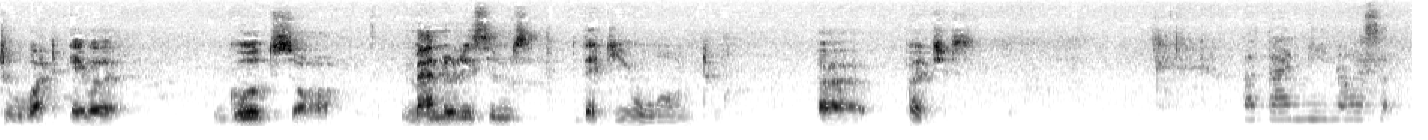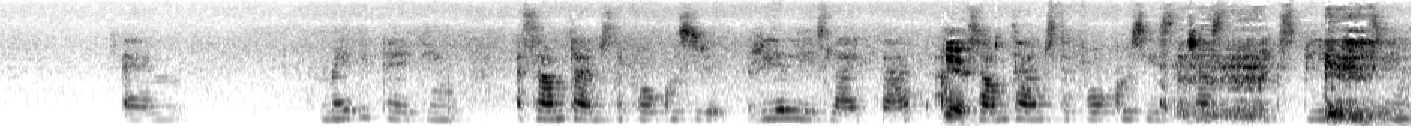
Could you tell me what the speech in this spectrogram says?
to whatever goods or mannerisms that you want to uh, purchase. But I mean also um, meditating. Sometimes the focus re- really is like that, and Yes. sometimes the focus is just experiencing.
